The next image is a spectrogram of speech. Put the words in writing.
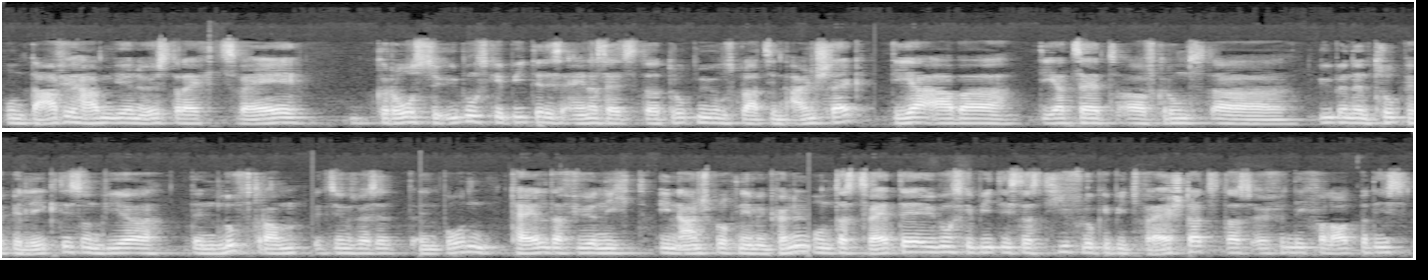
Und dafür haben wir in Österreich zwei große Übungsgebiete. Das ist einerseits der Truppenübungsplatz in Allensteig, der aber derzeit aufgrund der übenden Truppe belegt ist und wir den Luftraum bzw. den Bodenteil dafür nicht in Anspruch nehmen können. Und das zweite Übungsgebiet ist das Tieffluggebiet Freistadt, das öffentlich verlautbart ist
